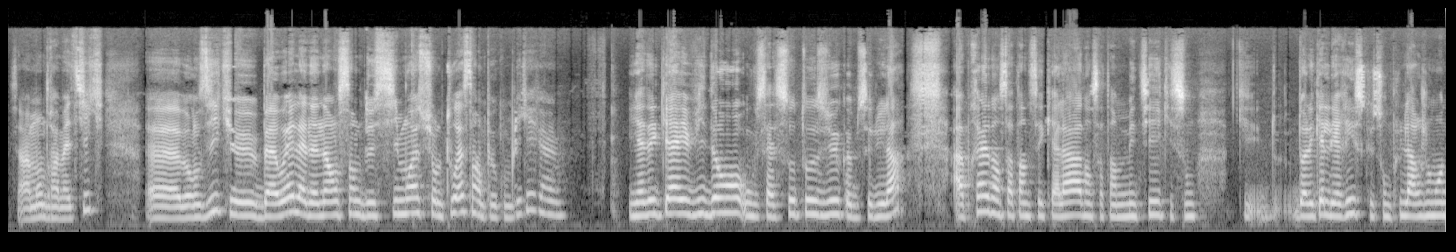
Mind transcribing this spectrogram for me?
C'est vraiment dramatique. Euh, on se dit que bah ouais, la nana enceinte de 6 mois sur le toit, c'est un peu compliqué quand même. Il y a des cas évidents où ça saute aux yeux comme celui-là. Après, dans certains de ces cas-là, dans certains métiers qui sont dans lesquels les risques sont plus largement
